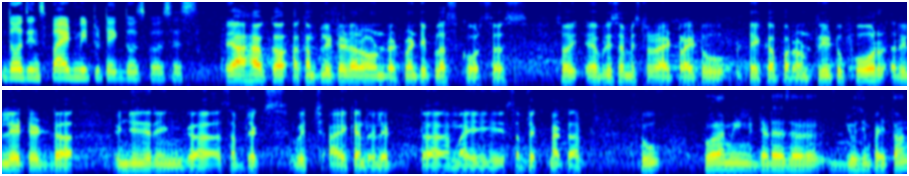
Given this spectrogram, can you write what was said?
those inspired me to take those courses Yeah, I have co- completed around uh, 20 plus courses. So every semester I try to take up around three to four related engineering uh, subjects which I can relate uh, my subject matter to. programming data are using python.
